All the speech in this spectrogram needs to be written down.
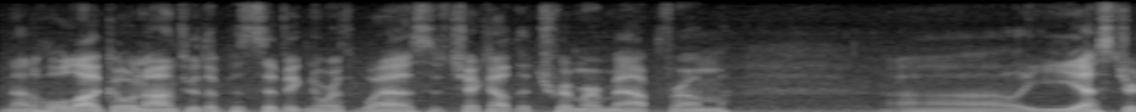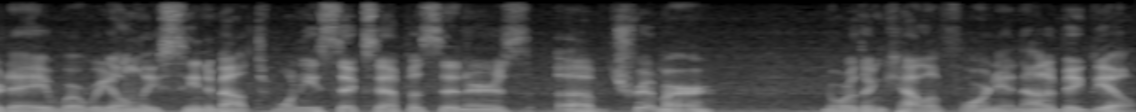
Not a whole lot going on through the Pacific Northwest. Let's check out the tremor map from uh, yesterday, where we only seen about 26 epicenters of tremor, Northern California. Not a big deal.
